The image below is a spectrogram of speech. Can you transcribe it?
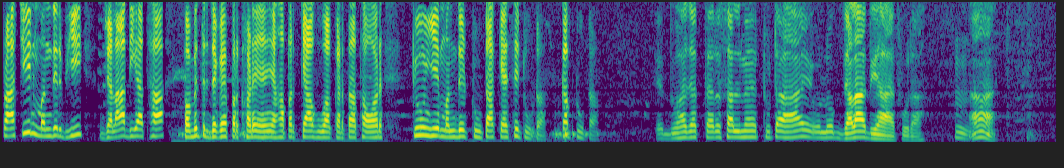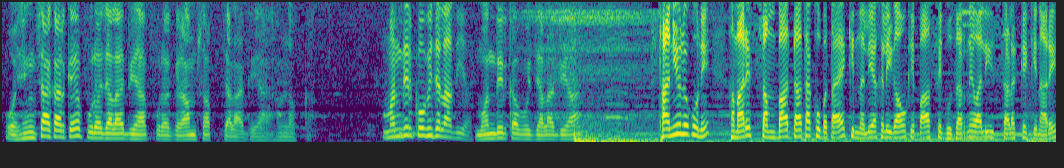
प्राचीन मंदिर भी जला दिया था। पवित्र जगह पर खड़े हैं यहाँ पर क्या हुआ करता था और क्यों ये मंदिर टूटा कैसे टूटा कब टूटा? ये 2013 साल में टूटा है वो लोग जला दिया है पूरा। हाँ वो हिंसा करके पूरा जला दिया पूरा ग्राम सब जला दिया है हम लोग का। मंदिर को भी जला दिया? मंदिर का वो जला दिया। स्थानीय लोगों ने हमारे संवाददाता को बताया कि नलियाखली गाँव के पास से गुजरने वाली इस सड़क के किनारे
